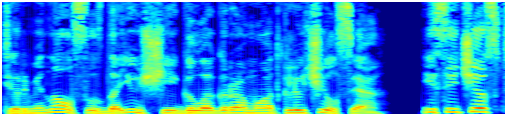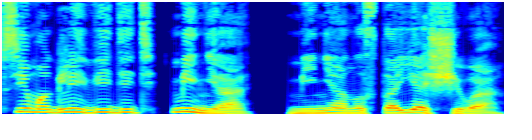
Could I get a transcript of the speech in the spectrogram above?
Терминал, создающий голограмму, отключился. И сейчас все могли видеть меня, меня настоящего.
